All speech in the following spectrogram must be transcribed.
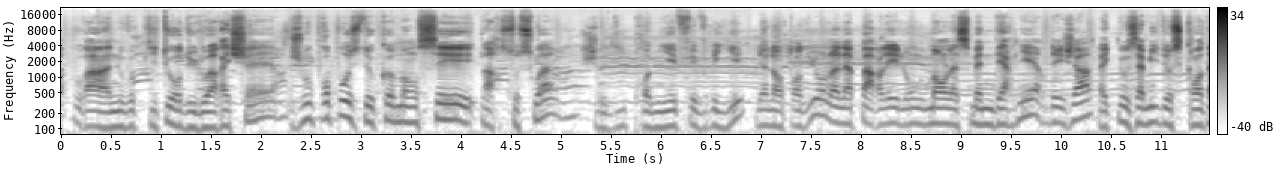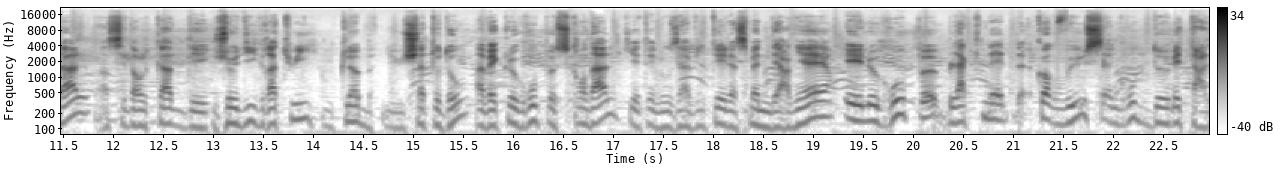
Pour un nouveau petit tour du Loir-et-Cher. Je vous propose de commencer par ce soir, jeudi 1er février. Bien entendu, on en a parlé longuement la semaine dernière déjà avec nos amis de Scandale. Hein, C'est dans le cadre des jeudis gratuits du club du Château d'Eau avec le groupe Scandale qui était nos invités la semaine dernière et le groupe Blackned Corvus, un groupe de métal.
